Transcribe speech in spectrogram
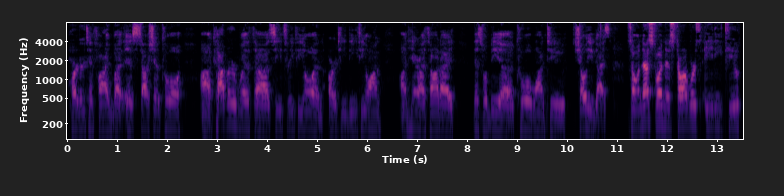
harder to find, but it's such a cool uh, cover with uh, C-3PO and R2-D2 on, on here. I thought I this would be a cool one to show you guys. So the next one is Star Wars 82,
